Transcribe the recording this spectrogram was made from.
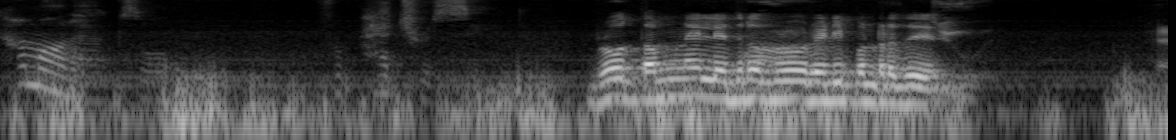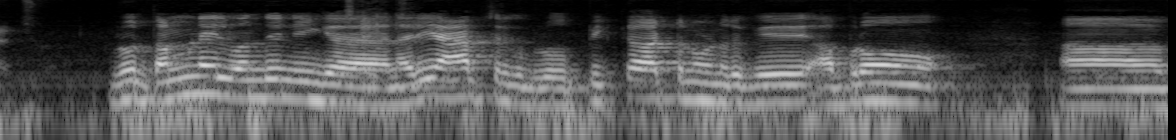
Come on, Axel. For Petra's sake. Bro thumbnail எதிர ப்ரோ ரெடி பண்ணுறது Do it. Petra. Bro thumbnail வந்து நீங்கள் நிறைய ஆப்ஸ் இருக்குது ப்ரோ பிக்கார்ட்னு ஒன்று இருக்குது அப்புறம் ஆஹ்,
